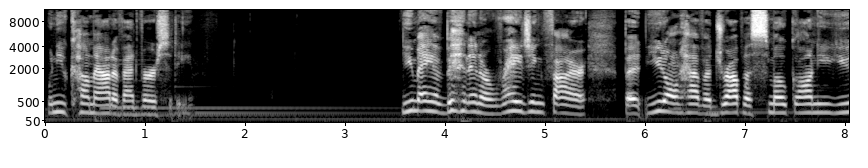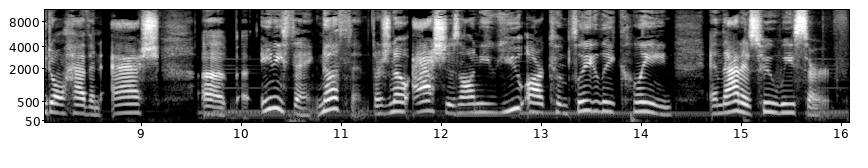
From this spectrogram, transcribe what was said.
when you come out of adversity. You may have been in a raging fire, but you don't have a drop of smoke on you. You don't have an ash, uh, anything, nothing. There's no ashes on you. You are completely clean, and that is who we serve.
